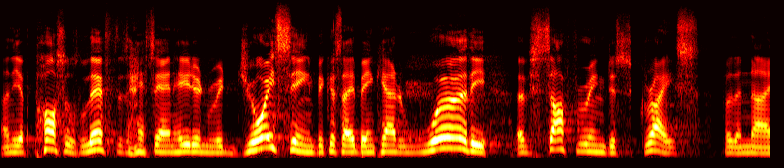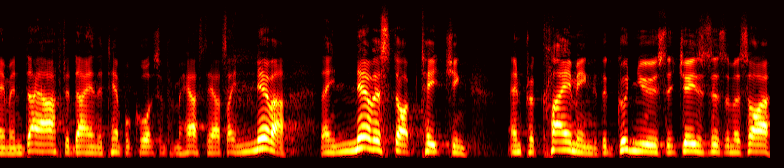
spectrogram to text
And the apostles left the Sanhedrin rejoicing because they'd been counted worthy of suffering disgrace for the name. And day after day in the temple courts and from house to house, they never, they never stopped teaching and proclaiming the good news that Jesus is the Messiah.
